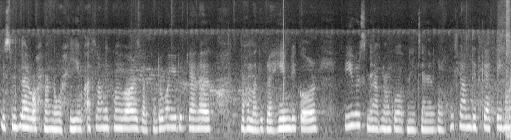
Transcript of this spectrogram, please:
बिसमीम अस्सलाम welcome to my YouTube channel Mohammad Ibrahim decor. Viewers मैं आप लोगों को अपने चैनल पर खुश आमदीद कहती हूँ।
